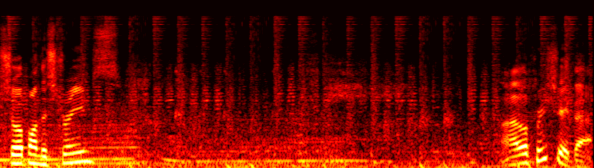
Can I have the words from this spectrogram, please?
Show up on the streams. I'll appreciate that.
